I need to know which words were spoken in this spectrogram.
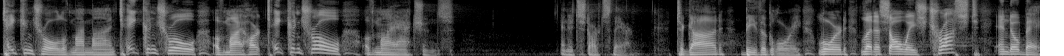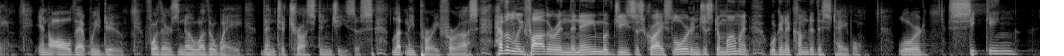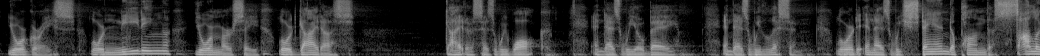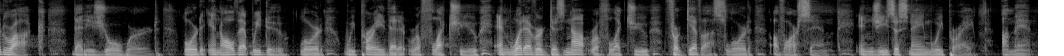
Take control of my mind. Take control of my heart. Take control of my actions. And it starts there. To God be the glory. Lord, let us always trust and obey in all that we do, for there's no other way than to trust in Jesus. Let me pray for us. Heavenly Father, in the name of Jesus Christ, Lord, in just a moment, we're going to come to this table. Lord, seeking your grace, Lord, needing your mercy. Lord, guide us. Guide us as we walk and as we obey and as we listen, Lord, and as we stand upon the solid rock that is your word. Lord, in all that we do, Lord, we pray that it reflects you. And whatever does not reflect you, forgive us, Lord, of our sin. In Jesus' name we pray. Amen.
